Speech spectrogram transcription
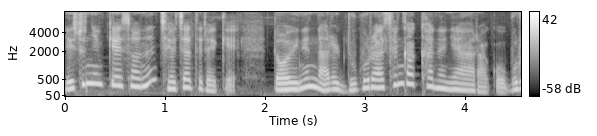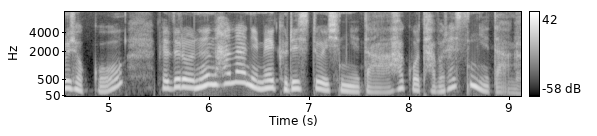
예수님께서는 제자들에게 너희는 나를 누구라 생각하느냐라고 물으셨고 베드로는 하나님의 그리스도이십니다 하고 답을 했습니다. 네.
